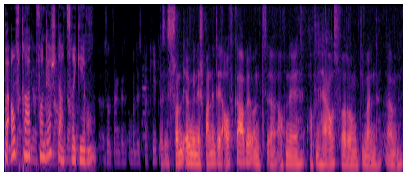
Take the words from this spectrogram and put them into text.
beauftragt von der Staatsregierung. Das ist schon irgendwie eine spannende Aufgabe und äh, auch, eine, auch eine Herausforderung, die man ähm,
